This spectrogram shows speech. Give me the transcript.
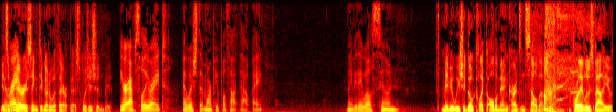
it's right. embarrassing to go to a therapist, which it shouldn't be. You're absolutely right. I wish that more people thought that way. Maybe they will soon. Maybe we should go collect all the man cards and sell them before they lose value.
